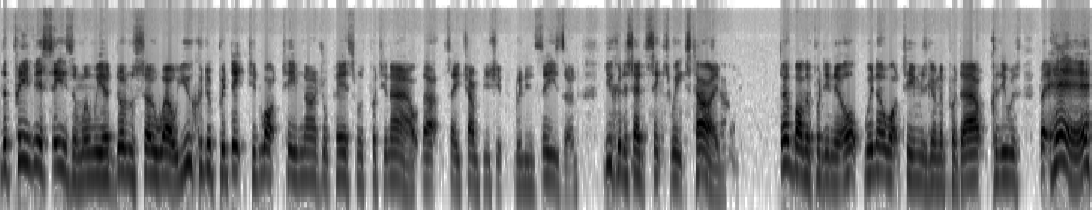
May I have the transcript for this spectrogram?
the previous season when we had done so well, you could have predicted what team Nigel Pearson was putting out that say championship winning season. You could have said six weeks time. Don't bother putting it up. We know what team he's going to put out because he was. But here,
